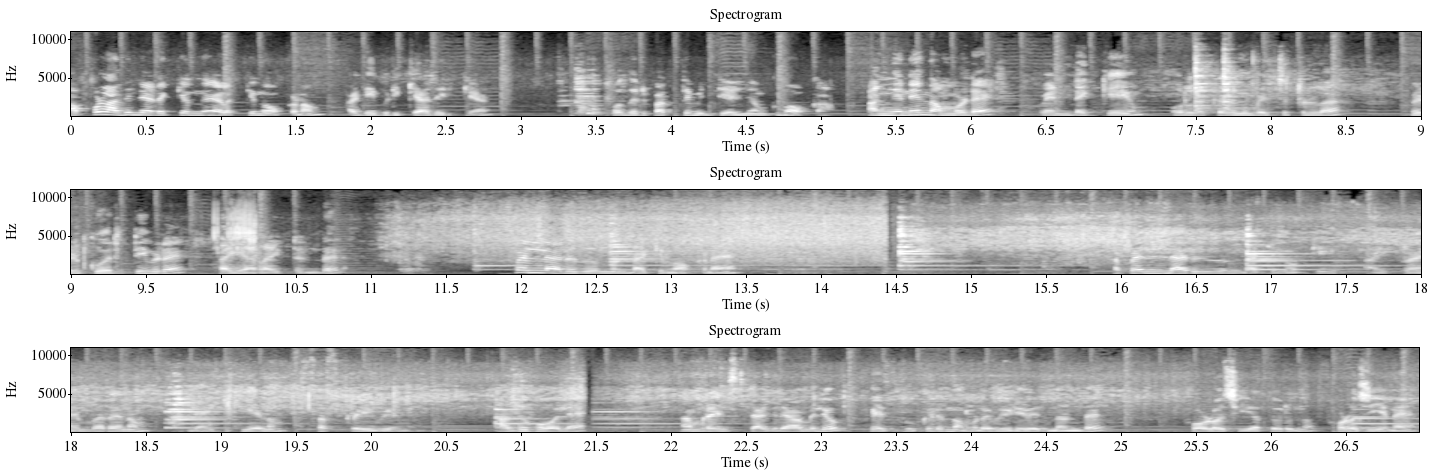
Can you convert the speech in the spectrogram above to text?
അപ്പോൾ അതിന്റെ ഇടയ്ക്കൊന്ന് ഇളക്കി നോക്കണം അടി പിടിക്കാതിരിക്കാൻ. അപ്പോൾ അതൊരു പത്ത് മിനിറ്റ് കഴിഞ്ഞ് നമുക്ക് നോക്കാം. അങ്ങനെ നമ്മുടെ വെണ്ടയ്ക്കയും ഉരുളക്കിഴങ്ങും വെച്ചിട്ടുള്ള മെഴുക്ക് ഇവിടെ തയ്യാറായിട്ടുണ്ട്. അപ്പോൾ എല്ലാവരും ഇതൊന്ന് ഉണ്ടാക്കി നോക്കണേ. അപ്പോൾ എല്ലാവരും ഇത് ഉണ്ടാക്കി നോക്കി അഭിപ്രായം പറയണം ലൈക്ക് ചെയ്യണം സബ്സ്ക്രൈബ് ചെയ്യണം. അതുപോലെ നമ്മുടെ ഇൻസ്റ്റാഗ്രാമിലും ഫേസ്ബുക്കിലും നമ്മുടെ വീഡിയോ വരുന്നുണ്ട്. ഫോളോ ചെയ്യാത്തവരൊന്ന് ഫോളോ ചെയ്യണേ.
